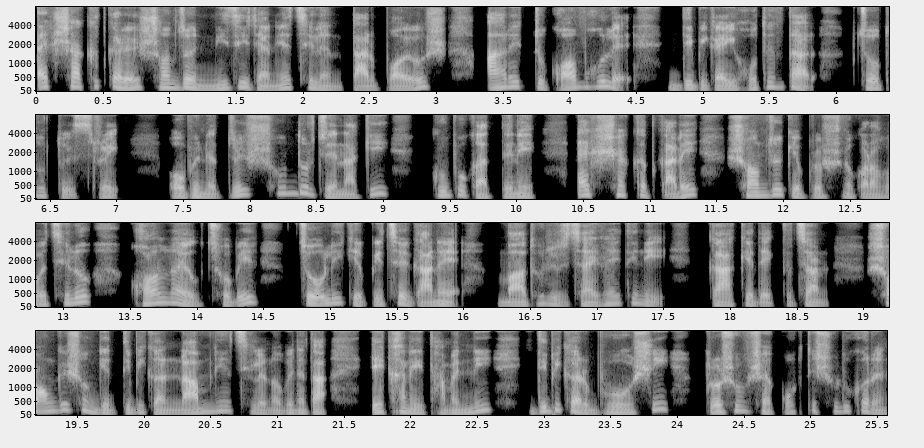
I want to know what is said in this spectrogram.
এক সাক্ষাৎকারে সঞ্জয় নিজেই জানিয়েছিলেন, তার বয়স আর একটু কম হলে দীপিকাই হতেন তার চতুর্থ স্ত্রী। অভিনেত্রীর সৌন্দর্যে নাকি কুপোকাত তিনি। এক সাক্ষাৎকারে সঞ্জয়কে প্রশ্ন করা হয়েছিল, খলনায়ক ছবির চলিকে পিছে গানে মাধুরীর জায়গায় তিনি কাকে দেখতে চান। সঙ্গে সঙ্গে দীপিকার নাম নিয়েছিলেন অভিনেতা। এখানেই থামেননি দীপিকার ভূয়সী প্রশংসা করতে শুরু করেন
